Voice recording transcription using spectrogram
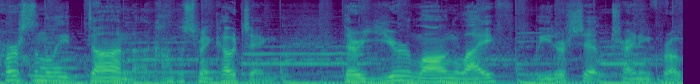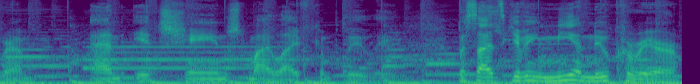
personally done Accomplishment Coaching, their year long life leadership training program, and it changed my life completely. Besides giving me a new career,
